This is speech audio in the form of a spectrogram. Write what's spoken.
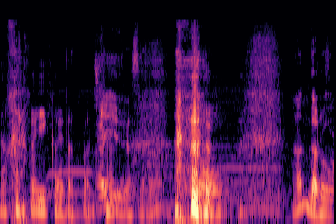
なかなかいい回だったんですね。はいいいですねでもなんだろう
